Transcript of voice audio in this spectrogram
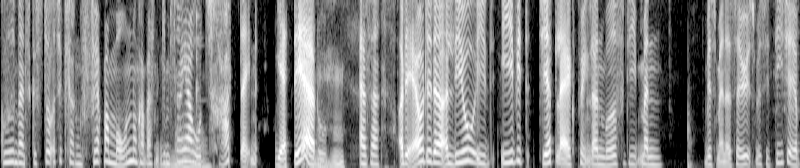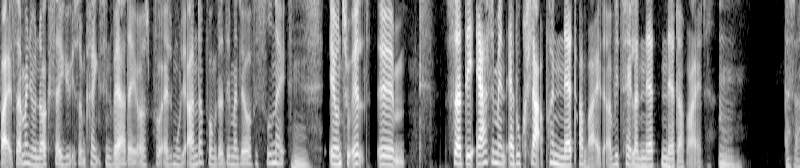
gud, man skal stå til klokken 5 om morgenen. Nu kan bare sådan, jamen så er jeg jo træt dagen. Ja, det er du. Mm-hmm. Altså, og det er jo det der at leve i et evigt jetlag på en eller anden måde, fordi man, hvis man er seriøs med sit DJ-arbejde, så er man jo nok seriøs omkring sin hverdag, også på alle mulige andre punkter, det man laver ved siden af, Mm. eventuelt. Øhm, så det er simpelthen, er du klar på natarbejde? Og vi taler nat-natarbejde. Mm. Altså,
